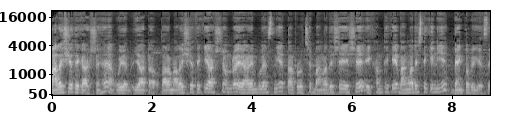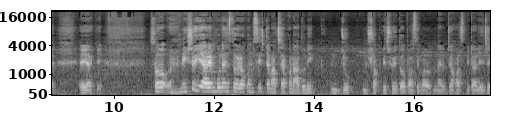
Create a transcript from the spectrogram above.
মালয়েশিয়া থেকে আসছে হ্যাঁ ওই ইয়াটা তারা মালয়েশিয়া থেকে আসছে, ওনারা এয়ার অ্যাম্বুলেন্স নিয়ে, তারপর হচ্ছে বাংলাদেশে এসে এখান থেকে, বাংলাদেশ থেকে নিয়ে ব্যাংককে গেছে, এই আর কি। সো নিশ্চয়ই এয়ার অ্যাম্বুলেন্স ওই রকম সিস্টেম আছে, এখন আধুনিক যুগ, সবকিছুই তো পসিবল যে হসপিটালে যে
